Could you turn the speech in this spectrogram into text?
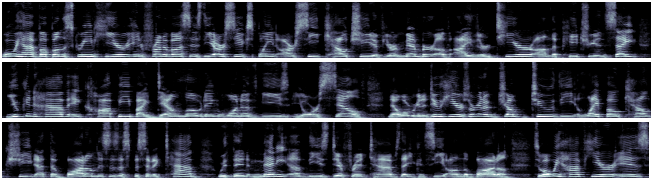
What we have up on the screen here in front of us is the RC Explain RC Calc Sheet. If you're a member of either tier on the Patreon site, you can have a copy by downloading one of these yourself. Now what we're going to do here is we're going to jump to the LiPo Calc Sheet at the bottom. This is a specific tab within many of these different tabs that you can see on the bottom. So what we have here is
